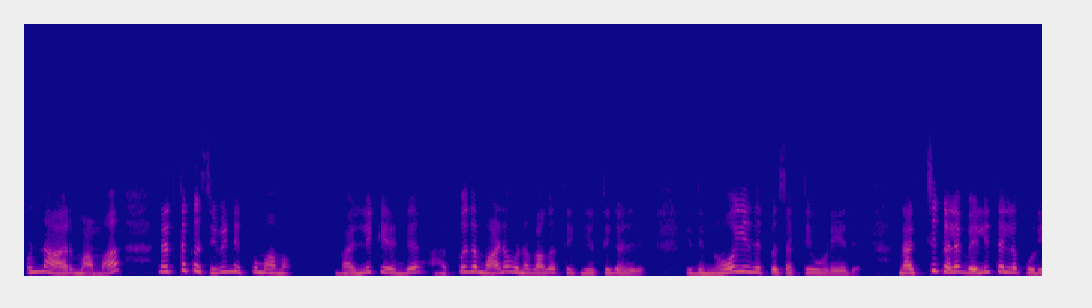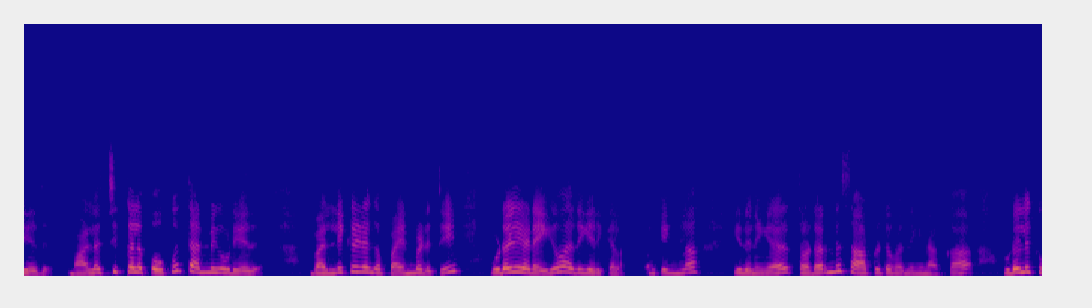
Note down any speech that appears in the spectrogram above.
புண் ஆறுமாமா இரத்த கசிவு நிற்குமாமா. வள்ளிக்கிழங்கு அற்புதமான உணவாக திக திகழுது. இது நோய் எதிர்ப்பு சக்தி உடையது. நச்சுக்களை வெளித்தள்ளக்கூடியது மலச்சிக்கலை போக்கும் தன்மை உடையது. வள்ளிக்கிழங்கை பயன்படுத்தி உடல் எடையும் அதிகரிக்கலாம். ஓகேங்களா? இதை நீங்கள் தொடர்ந்து சாப்பிட்டுட்டு வந்தீங்கன்னாக்கா உடலுக்கு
